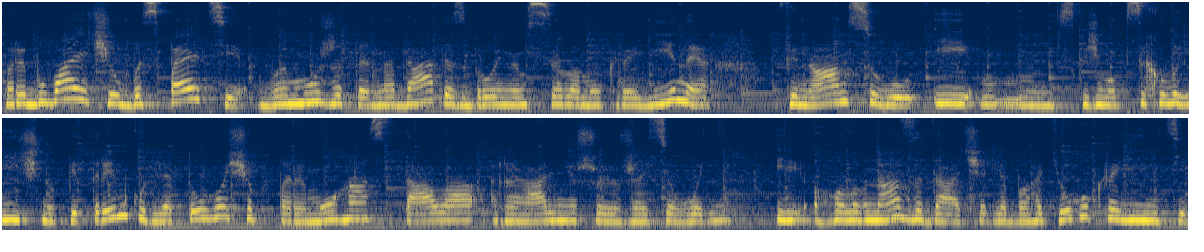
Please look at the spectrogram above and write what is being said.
Перебуваючи в безпеці, ви можете надати Збройним силам України фінансову і, скажімо, психологічну підтримку для того, щоб перемога стала реальнішою вже сьогодні. І головна задача для багатьох українців,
